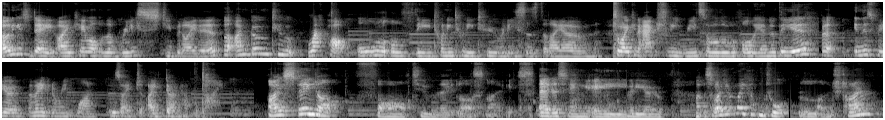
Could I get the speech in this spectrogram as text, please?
Earlier today, I came up with a really stupid idea. But I'm going to wrap up all of the 2022 releases that I own so I can actually read some of them before the end of the year. But in this video, I'm only going to read one because I, I don't have the time. I stayed up far too late last night editing a video, so I didn't wake up until lunchtime.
